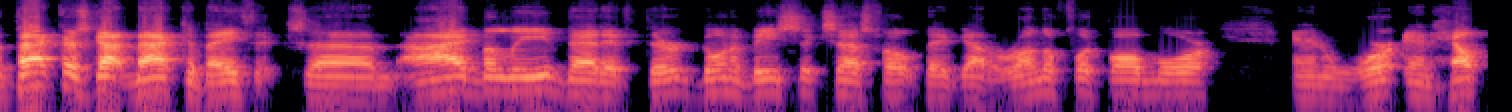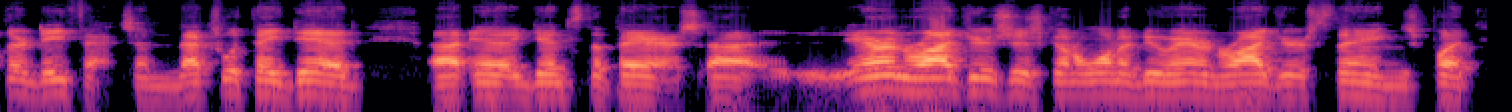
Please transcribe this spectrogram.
the Packers got back to basics. Um, I believe that if they're going to be successful, they've got to run the football more and work and help their defense, and that's what they did uh, against the Bears. Uh, Aaron Rodgers is going to want to do Aaron Rodgers things, but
